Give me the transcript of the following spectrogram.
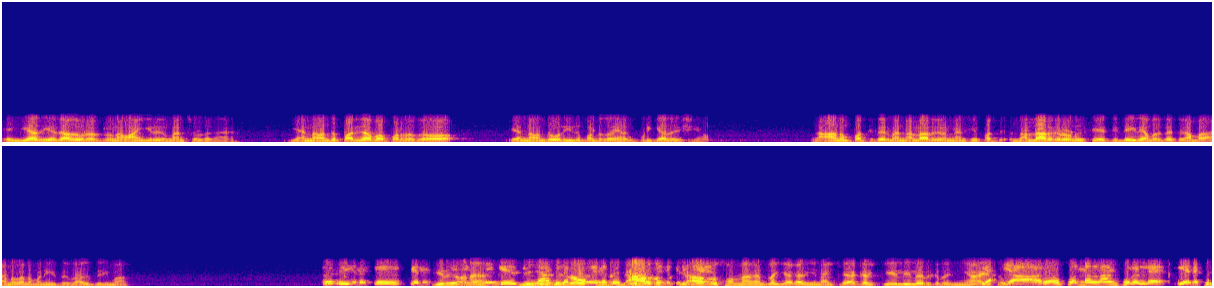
எங்கேயாவது ஏதாவது ஒரு இடத்துல நான் வாங்கியிருக்கேனான்னு சொல்லுங்கள் என்னை வந்து பரிதாபப்படுறதோ என்னை வந்து ஒரு இது பண்ணுறதோ எனக்கு பிடிக்காத விஷயம். நானும் பத்து பேர் மேலே நல்லா இருக்கிறேன்னு நினச்சி பத்து நல்லா இருக்கிறவனுக்கு சேர்த்து டெய்லி ஐம்பது பேர்த்துக்கு ஐம்பது அன்னதானம் பண்ணிக்கிட்டு இருக்கேன். அது தெரியுமா? யாரோ சொன்னாங்கன்ட்டுலாம் கேட்காதீங்க. நான் கேட்குற கேள்வியில் இருக்கிற நியாயத்தை யா- யாரோ சொன்னலாம் சொல்லல. எனக்கு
